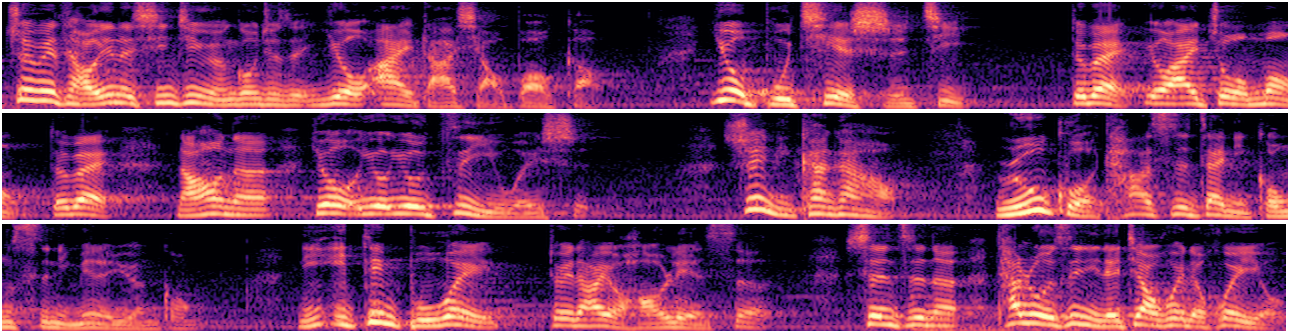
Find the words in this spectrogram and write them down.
最被讨厌的新进员工就是又爱打小报告，又不切实际，对不对？又爱做梦，对不对？然后呢，又又又自以为是。所以你看看哈，如果他是在你公司里面的员工，你一定不会对他有好脸色，甚至呢，他如果是你的教会的会友，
